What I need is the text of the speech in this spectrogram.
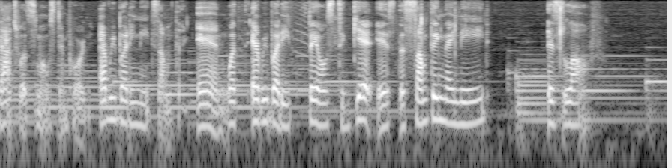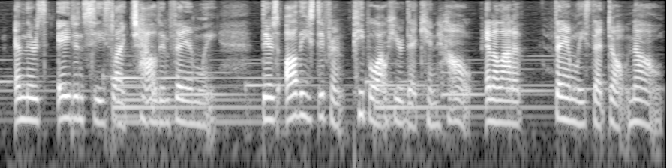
That's what's most important. Everybody needs something. And what everybody fails to get is the something they need is love. And there's agencies like Child and Family. There's all these different people out here that can help. And a lot of families that don't know.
